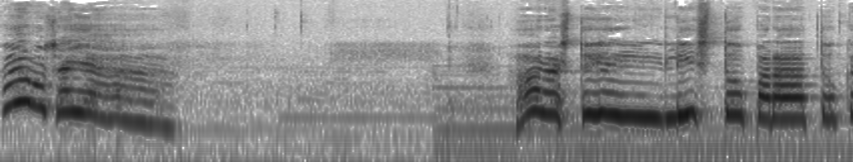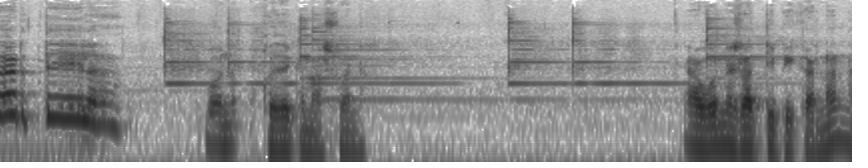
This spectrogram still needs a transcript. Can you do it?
¡Vamos allá! Ahora estoy listo para tocártela. Bueno, joder que más suena. Ah, bueno, es la típica nana.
